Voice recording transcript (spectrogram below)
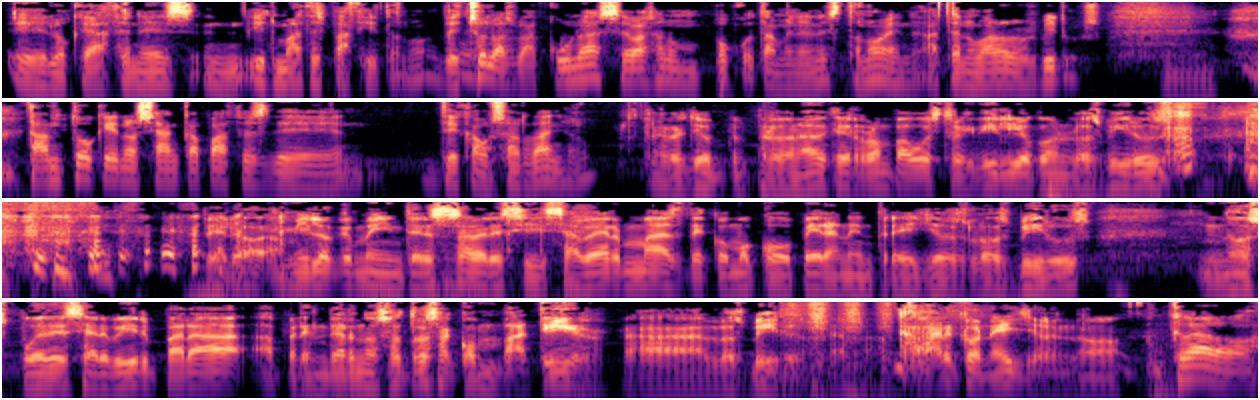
eh, lo que hacen es ir más despacito, ¿no? De hecho, las vacunas se basan un poco también en esto, ¿no? En atenuar a los virus. Mm. Tanto que no sean capaces de, de causar daño. Claro, yo, perdonad que rompa vuestro idilio con los virus, pero a mí lo que me interesa saber es si saber más de cómo cooperan entre ellos los virus nos puede servir para aprender nosotros a combatir a los virus, a acabar con ellos, ¿no? Claro,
